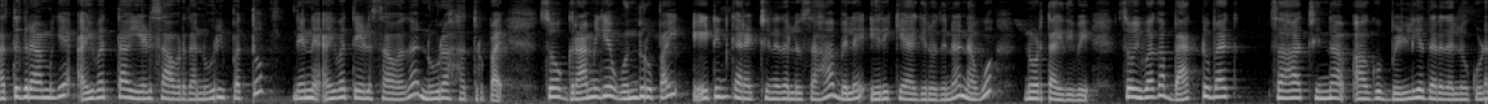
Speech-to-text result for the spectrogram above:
ಹತ್ತು ಗ್ರಾಮ್ಗೆ ಐವತ್ತ ಏಳು ಸಾವಿರದ ನೂರಿಪ್ಪತ್ತು ನಿನ್ನೆ ಐವತ್ತೇಳು ಸಾವಿರದ ನೂರ ಹತ್ತು ರೂಪಾಯಿ. ಸೊ, ಗ್ರಾಮಿಗೆ ಒಂದು ರೂಪಾಯಿ, ಏಯ್ಟೀನ್ ಕ್ಯಾರೆಟ್ ಚಿನ್ನದಲ್ಲೂ ಸಹ ಬೆಲೆ ಏರಿಕೆಯಾಗಿರೋದನ್ನು ನಾವು ನೋಡ್ತಾ ಇದ್ದೀವಿ. ಸೊ, ಇವಾಗ ಬ್ಯಾಕ್ ಟು ಬ್ಯಾಕ್ ಸಹ ಚಿನ್ನ ಹಾಗೂ ಬೆಳ್ಳಿಯ ದರದಲ್ಲೂ ಕೂಡ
